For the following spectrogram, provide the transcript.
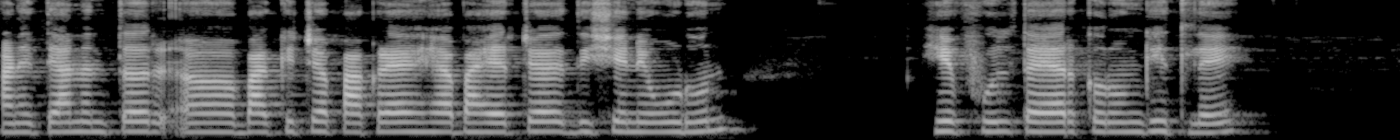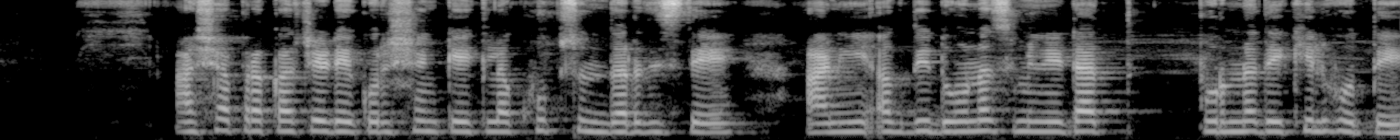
आणि त्यानंतर बाकीच्या पाकळ्या ह्या बाहेरच्या दिशेने ओढून हे फूल तयार करून घेतले. अशा प्रकारचे डेकोरेशन केकला खूप सुंदर दिसते आणि अगदी दोनच मिनिटात पूर्ण देखील होते.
